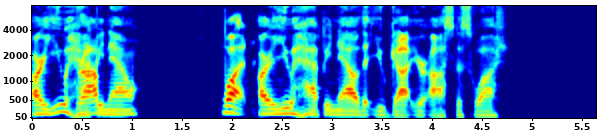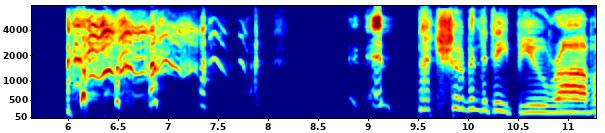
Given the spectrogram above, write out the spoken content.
Are you happy Rob? now? what Are you happy now that you got your Oscar squash? It- that should have been the debut, Rob.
